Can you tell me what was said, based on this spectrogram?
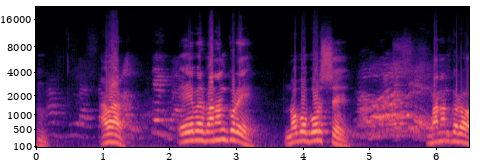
হুম। আবার এবার বানান করে নববর্ষে। বানান করো।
